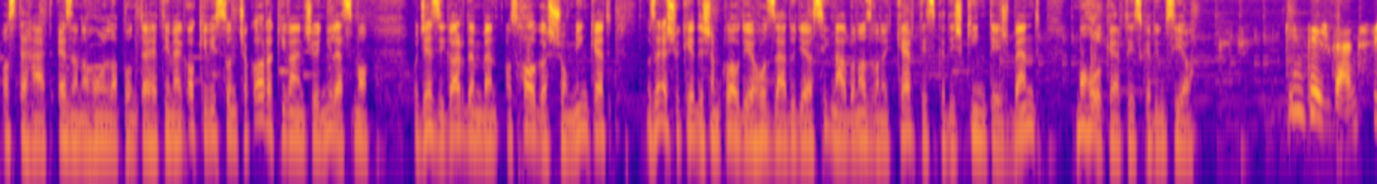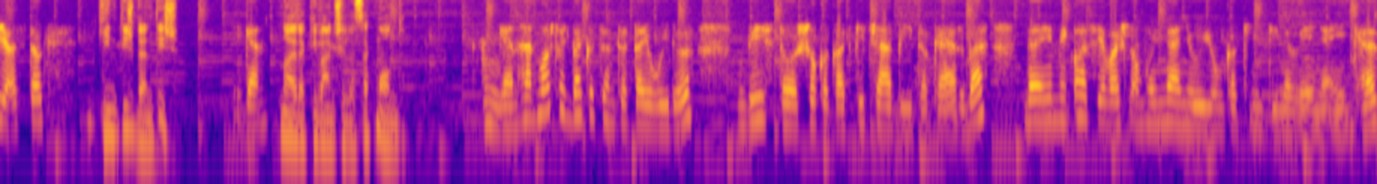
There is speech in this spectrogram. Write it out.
az tehát ezen a honlapon teheti meg. Aki viszont csak arra kíváncsi, hogy mi lesz ma a Jazzy Gardenben, az hallgasson minket. Az első kérdésem Klaudia hozzád, ugye a szignálban az van, hogy kertészkedés kint és bent. Ma hol kertészkedünk? Szia! Kint és bent, sziasztok! Kint is, bent is? Igen. Na erre kíváncsi leszek, mond. Igen, hát most, hogy beköszöntött a jó idő, biztos sokakat kicsábít a kertbe, de én még azt javaslom, hogy ne nyúljunk a kinti növényeinkhez,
